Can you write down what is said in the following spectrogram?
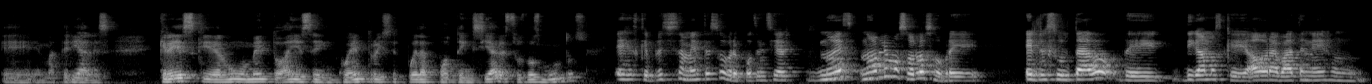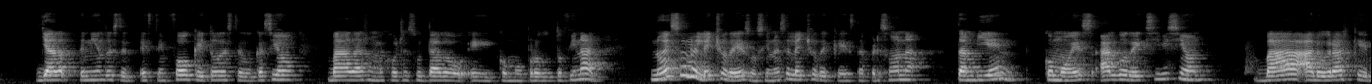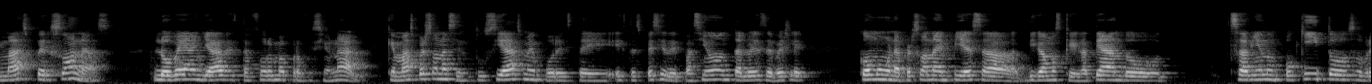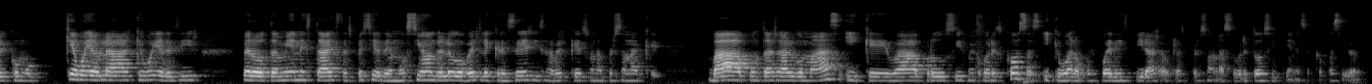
eh, materiales? ¿Crees que en algún momento hay ese encuentro y se pueda potenciar estos dos mundos? es que precisamente sobre potenciar, no, es, no hablemos solo sobre el resultado de, digamos que ahora va a tener un, ya teniendo este, este enfoque y toda esta educación, va a dar un mejor resultado eh, como producto final. No es solo el hecho de eso, sino es el hecho de que esta persona también, como es algo de exhibición, va a lograr que más personas lo vean ya de esta forma profesional, que más personas se entusiasmen por este, esta especie de pasión, tal vez de verle cómo una persona empieza, digamos que gateando, sabiendo un poquito sobre cómo, qué voy a hablar, qué voy a decir, pero también está esta especie de emoción de luego verle crecer y saber que es una persona que va a apuntar a algo más y que va a producir mejores cosas y que, bueno, pues puede inspirar a otras personas, sobre todo si tiene esa capacidad.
